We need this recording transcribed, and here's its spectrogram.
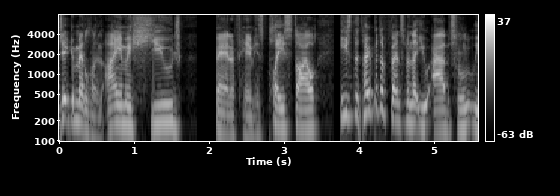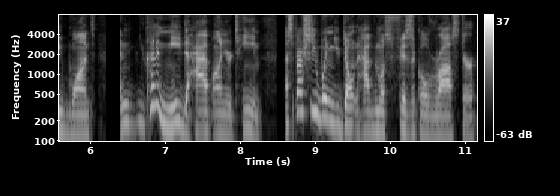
Jacob Middleton, I am a huge fan of him. His play style, he's the type of defenseman that you absolutely want and you kind of need to have on your team, especially when you don't have the most physical roster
